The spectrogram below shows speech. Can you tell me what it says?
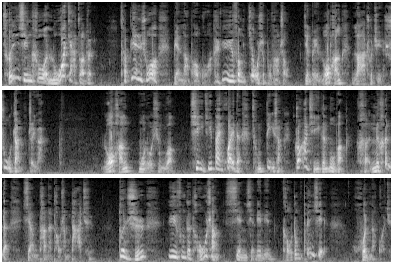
存心和我罗家作对。”他边说边拉包裹，玉凤就是不放手，竟被罗庞拉出去数丈之远。罗庞目露凶光，气急败坏的从地上抓起一根木棒，狠狠的向他的头上打去。顿时，玉凤的头上鲜血淋淋，口中喷血，昏了过去。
